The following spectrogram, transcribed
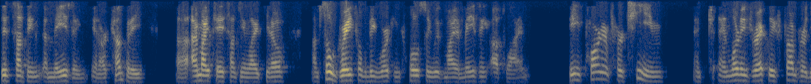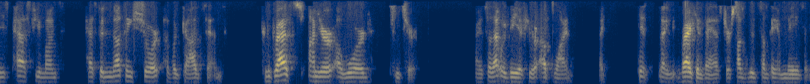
did something amazing in our company, uh, I might say something like, you know, I'm so grateful to be working closely with my amazing upline. Being part of her team and, and learning directly from her these past few months has been nothing short of a godsend. Congrats on your award, teacher. Right, so that would be if you're upline hit like rank advanced or something did something amazing.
